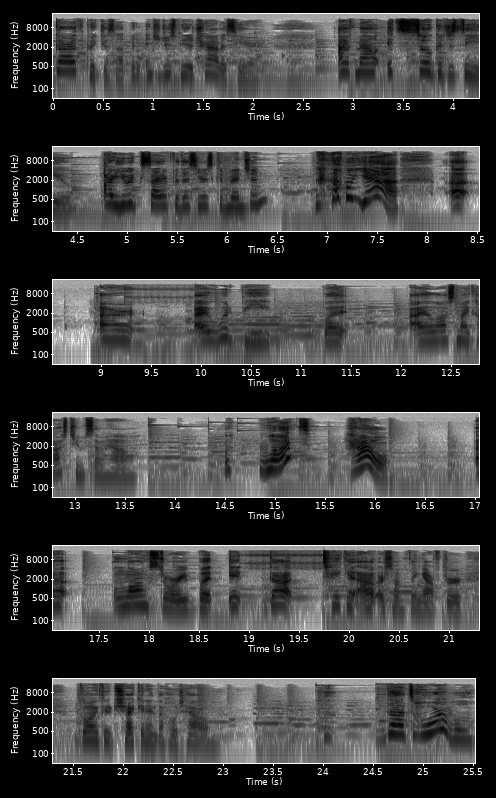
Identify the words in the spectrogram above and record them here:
Garth picked us up and introduced me to Travis here. Aphmau, it's so good to see you. Are you excited for this year's convention? oh yeah. Uh, are I would be, but I lost my costume somehow. What? How? Uh, long story, but it got taken out or something after going through check-in in the hotel. That's horrible.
